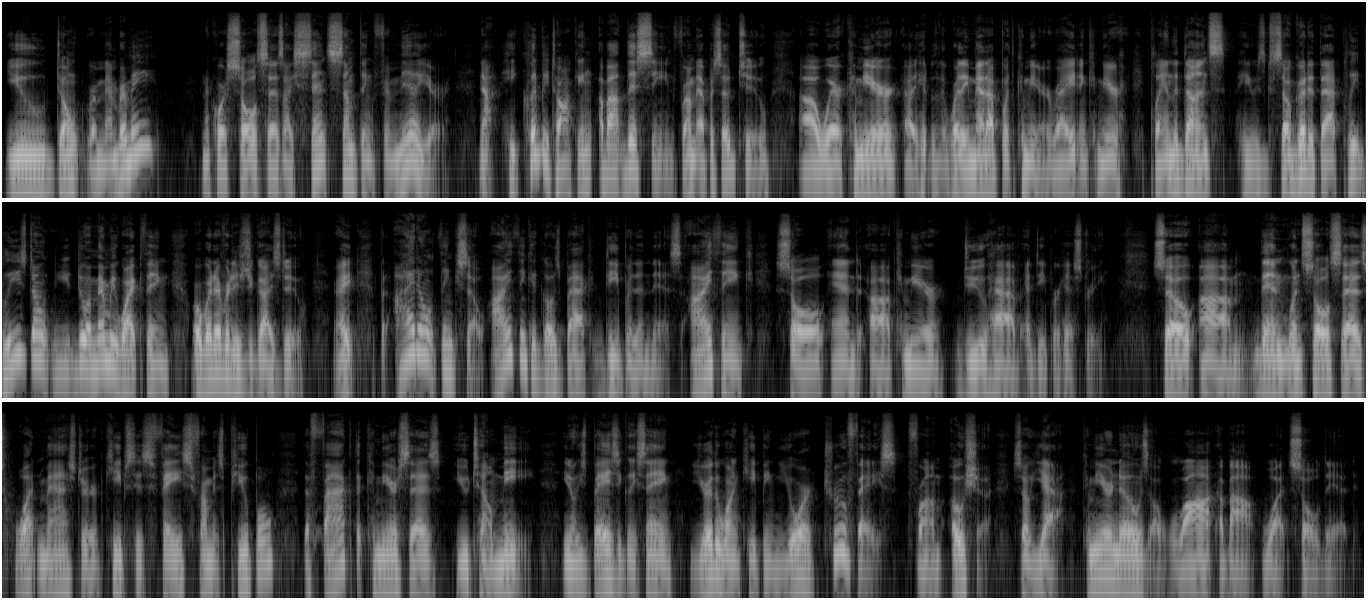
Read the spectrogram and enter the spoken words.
you don't remember me? And of course, Sol says, I sense something familiar. Now, he could be talking about this scene from episode two, uh, where Qimir, uh, where they met up with Qimir, right? And Qimir playing the dunce. He was so good at that. Please, please don't do a memory wipe thing or whatever it is you guys do right? But I don't think so. I think it goes back deeper than this. I think Sol and uh, Qimir do have a deeper history. So um, then when Sol says, What master keeps his face from his pupil? The fact that Qimir says, You tell me, you know, he's basically saying, You're the one keeping your true face from Osha. So yeah, Qimir knows a lot about what Sol did.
